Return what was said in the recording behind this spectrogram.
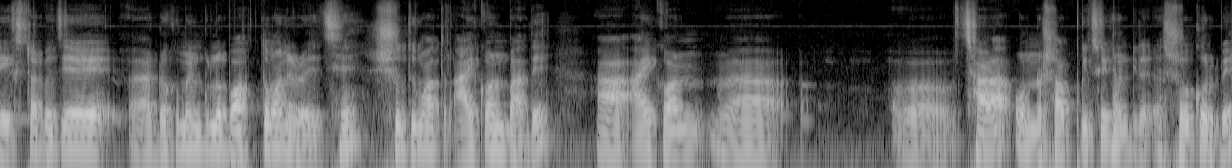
ডেস্কটপে যে ডকুমেন্টগুলো বর্তমানে রয়েছে, শুধুমাত্র আইকন বাদে আইকন ছাড়া অন্য সব কিছু এখানে শো করবে।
